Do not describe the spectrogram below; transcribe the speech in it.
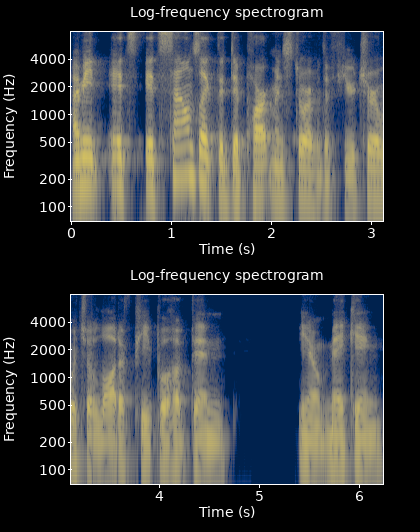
I mean, it's it sounds like the department store of the future, which a lot of people have been, you know, making,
